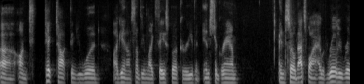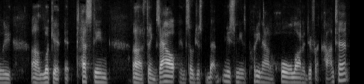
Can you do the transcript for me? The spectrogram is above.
uh, on TikTok than you would again on something like Facebook or even Instagram. And so that's why I would really, really uh, look at, at testing uh, things out. And so just that just means putting out a whole lot of different content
